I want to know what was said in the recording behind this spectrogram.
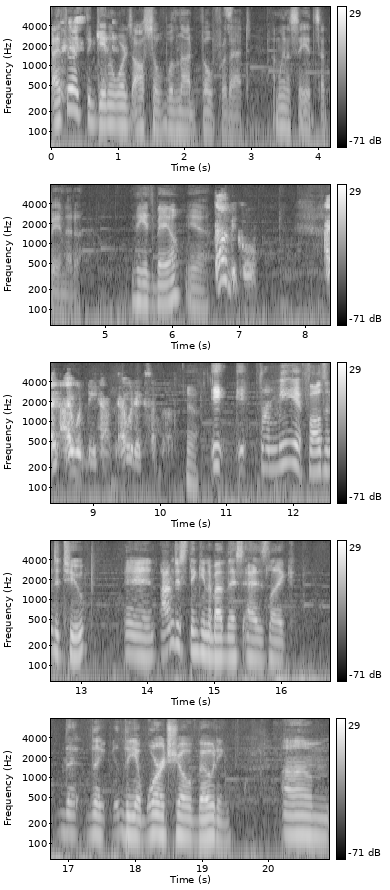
I feel like the Game Awards also will not vote for that. I'm gonna say it's a Bayonetta. You think it's Bayo? Yeah. That would be cool. I, I would be happy. I would accept that. Yeah. It, it for me it falls into two, and I'm just thinking about this as like the the the award show voting. Um,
